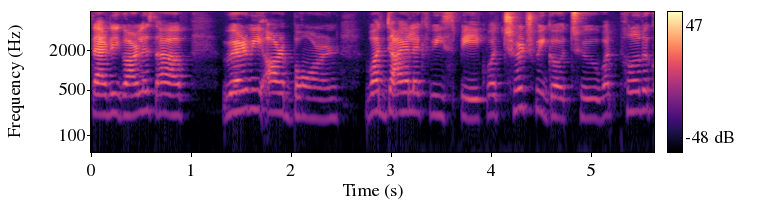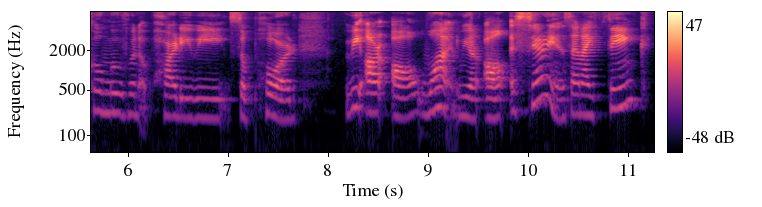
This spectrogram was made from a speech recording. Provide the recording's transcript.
that regardless of where we are born, what dialect we speak, what church we go to, what political movement or party we support, we are all one. We are all Assyrians. And I think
